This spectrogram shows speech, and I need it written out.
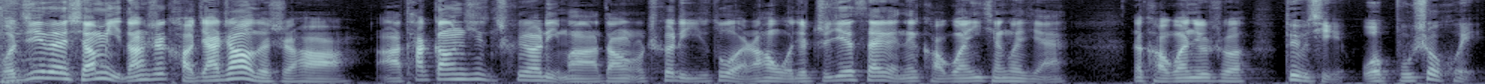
我记得小米当时考驾照的时候啊，他刚进车里嘛，当车里一坐，然后我就直接塞给那考官一千块钱，那考官就说：“对不起，我不受贿。”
